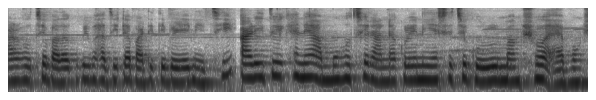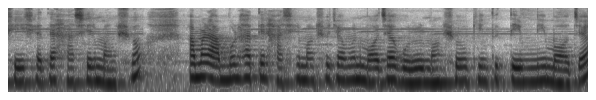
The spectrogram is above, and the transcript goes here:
আর হচ্ছে বাঁধাকপি ভাজিটা বাটিতে বেড়ে নিচ্ছি। আর এই তো এখানে আম্মু হচ্ছে রান্না করে নিয়ে এসেছে গরুর মাংস এবং সেই সাথে হাঁসের মাংস। আমার আম্মুর হাতের হাঁসের মাংস যেমন মজা, গরুর মাংস কিন্তু তেমনি মজা।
